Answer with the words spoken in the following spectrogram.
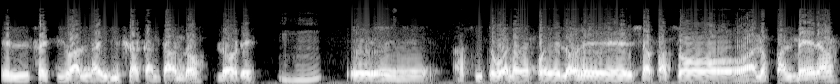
el festival La Hija cantando, Lore. eh, así que bueno, después de Lore ya pasó a los Palmeras.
